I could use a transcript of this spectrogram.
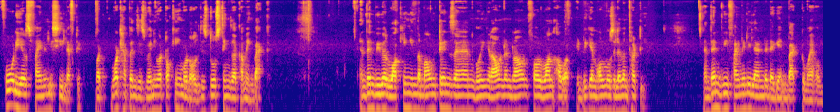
four years finally she left it. But what happens is when you are talking about all this those things are coming back and then we were walking in the mountains and going round and round for one hour. It became almost 11:30 and then we finally landed again back to my home.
